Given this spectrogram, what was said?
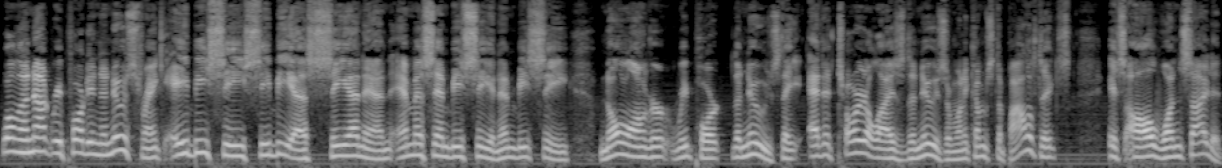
Well, they're not reporting the news, Frank. ABC, CBS, CNN, MSNBC, and NBC no longer report the news. They editorialize the news, and when it comes to politics, it's all one-sided.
